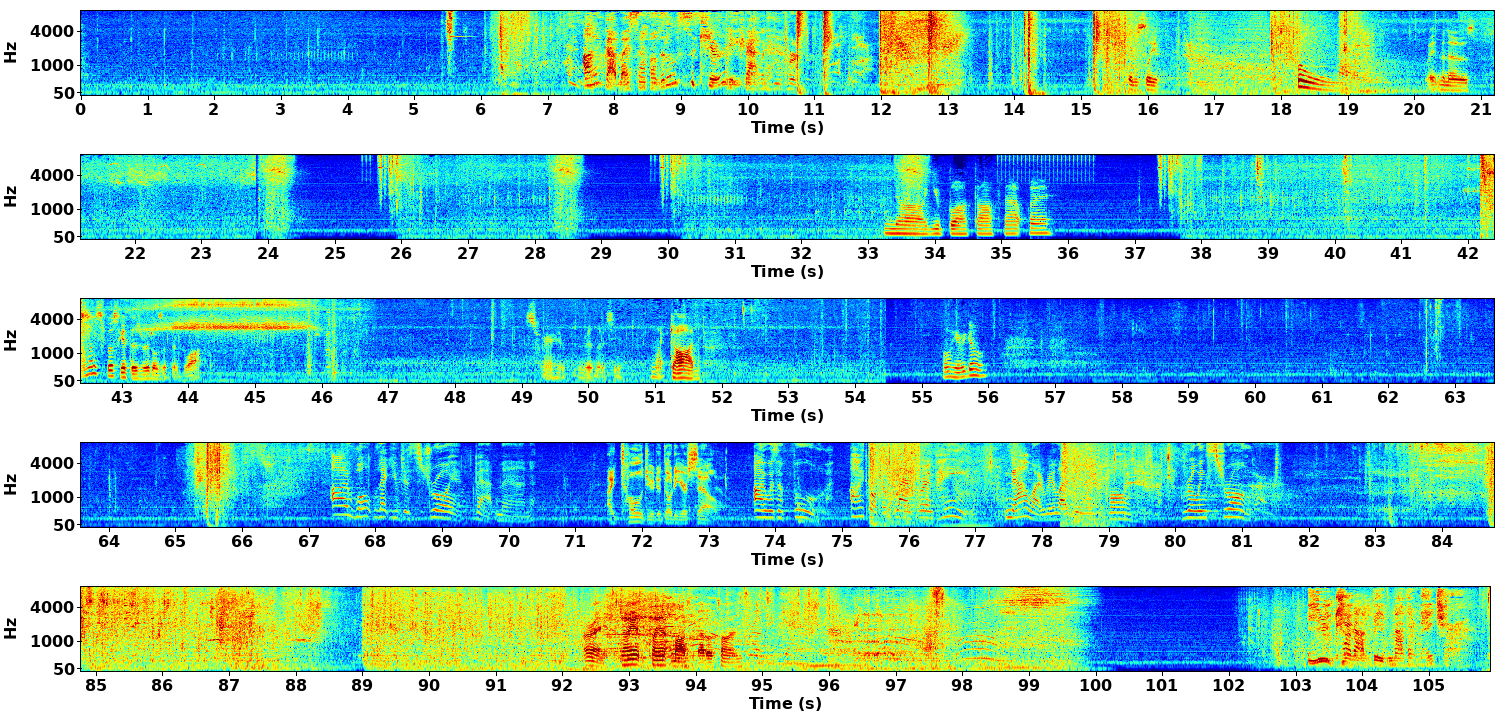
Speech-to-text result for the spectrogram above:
I've got myself a little security Batman. Go to sleep. Boom! Right in the nose. No, you blocked off that way. How am I supposed to get those riddles if they're blocked? I swear I hit Riddler teeth. Oh my god. Oh, here we go. I won't let you destroy it, Batman. I told you to go to your cell. I was a fool. I thought the plants were in pain. Now I realize they were evolving, growing stronger. Alright, giant plant boss battle time. Cannot beat Mother Nature,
